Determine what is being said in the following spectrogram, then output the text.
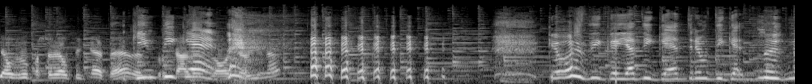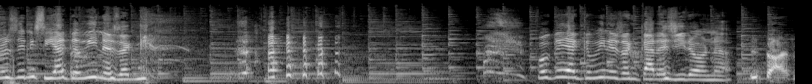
ja us ho passaré el tiquet, eh? Quin tiquet? Què vols dir, que hi ha tiquet? Treu tiquet? No, no sé ni si hi ha cabines aquí. Però que hi ha cabines encara a Girona. I tant.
